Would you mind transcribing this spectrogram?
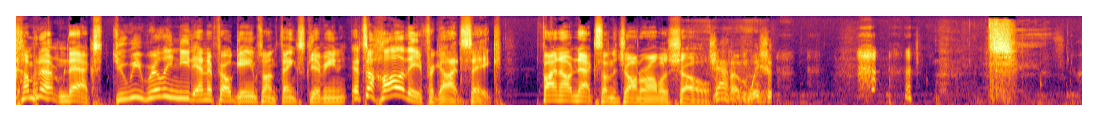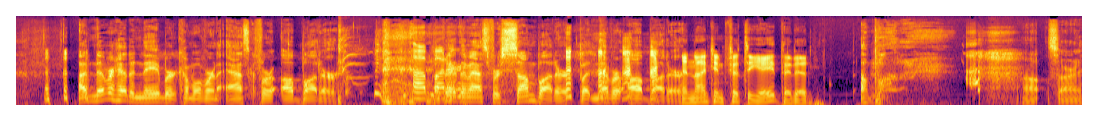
Coming up next, do we really need NFL games on Thanksgiving? It's a holiday, for God's sake. Find out next on the John Ramos Show. Chatham, we should. I've never had a neighbor come over and ask for a butter. A I've had them ask for some butter, but never a butter. In 1958, they did. A butter. Oh, sorry.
